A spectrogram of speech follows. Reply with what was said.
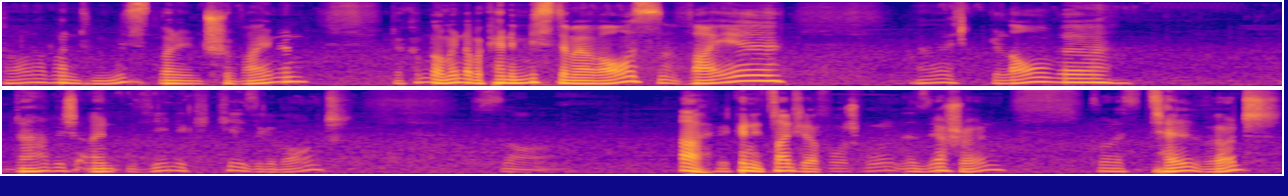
Förderband Mist bei den Schweinen. Da kommen im Moment aber keine Miste mehr raus, weil ja, ich glaube, da habe ich ein wenig Käse gebaut. So. Ah, wir können die Zeit wieder vorspulen. Äh, sehr schön. So, das es hell wird.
